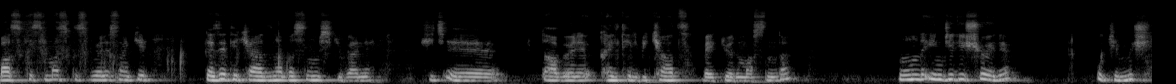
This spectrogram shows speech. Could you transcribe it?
baskısı maskısı böyle sanki gazete kağıdına basılmış gibi hani hiç e, daha böyle kaliteli bir kağıt bekliyordum aslında. Bunun da inceliği şöyle. Bu kimmiş?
